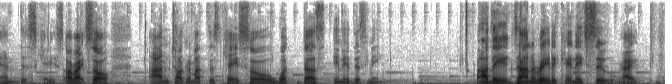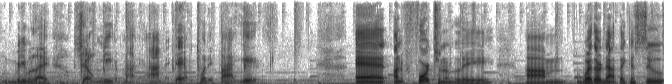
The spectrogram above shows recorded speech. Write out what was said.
in this case. All right, so I'm talking about this case. So, what does any of this mean? Are they exonerated? Can they sue? Right? we were like, show me the money. I'm in there for 25 years. And unfortunately, um, whether or not they can sue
